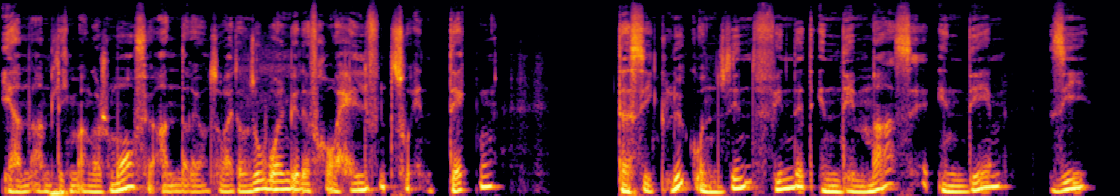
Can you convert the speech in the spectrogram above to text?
ehrenamtlichem Engagement für andere und so weiter. Und so wollen wir der Frau helfen zu entdecken, dass sie Glück und Sinn findet in dem Maße, in dem sie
